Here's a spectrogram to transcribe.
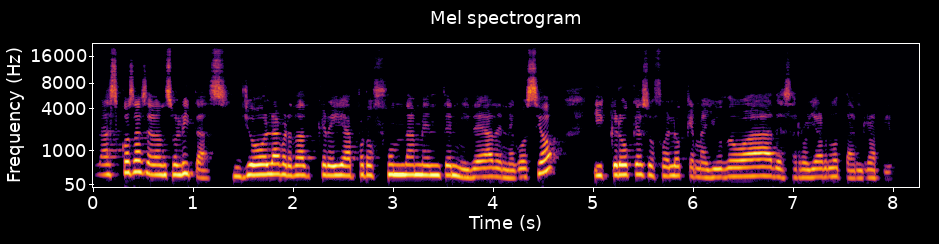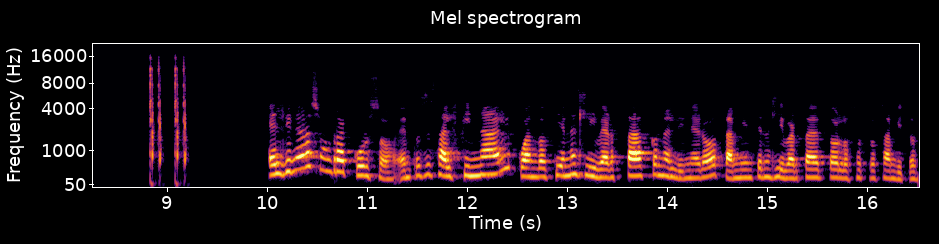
Las cosas se dan solitas. Yo la verdad creía profundamente en mi idea de negocio y creo que eso fue lo que me ayudó a desarrollarlo tan rápido. El dinero es un recurso, entonces al final, cuando tienes libertad con el dinero, también tienes libertad de todos los otros ámbitos.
